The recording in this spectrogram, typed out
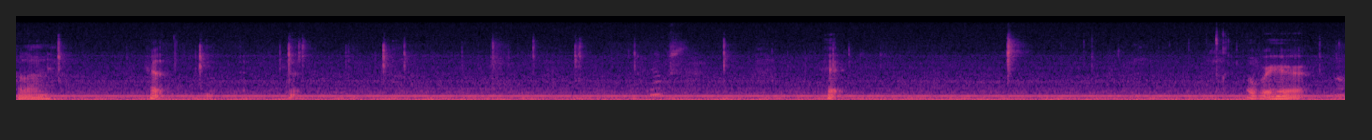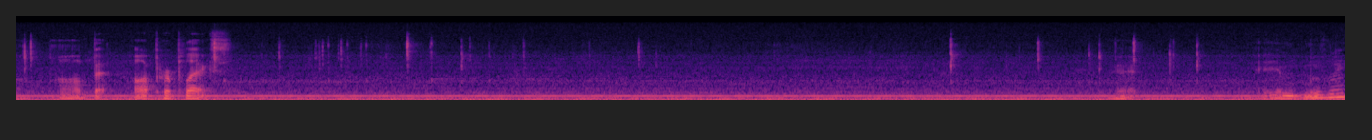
Hold on. Here- Oops. hit over here all be- Hey, move me.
